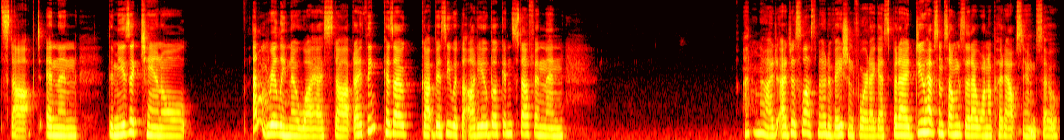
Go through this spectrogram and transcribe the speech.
stopped. And then the music channel, I don't really know why I stopped. I think because I got busy with the audiobook and stuff and then I don't know. I, I just lost motivation for it, I guess. But I do have some songs that I want to put out soon. So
